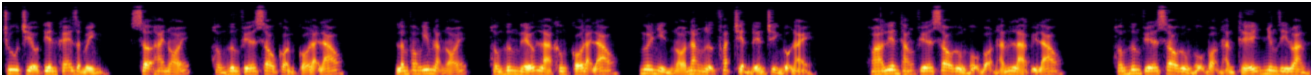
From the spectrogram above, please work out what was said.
Chu triều tiên khẽ giật mình, sợ hay nói, hồng hưng phía sau còn có đại lão. Lâm phong im lặng nói, hồng hưng nếu là không có đại lão, ngươi nhìn nó năng lực phát triển đến trình độ này hòa liên thắng phía sau ủng hộ bọn hắn là quỷ lão. Hồng hưng phía sau ủng hộ bọn hắn thế nhưng di loan.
